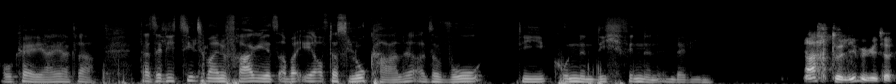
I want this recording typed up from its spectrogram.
Okay, ja, ja, klar. Tatsächlich zielte meine Frage jetzt aber eher auf das Lokale, also wo die Kunden dich finden in Berlin. Ach du liebe Güte.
